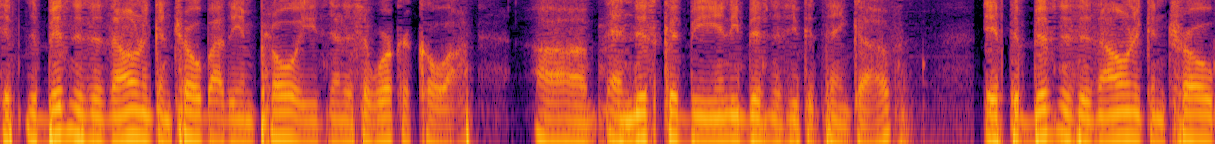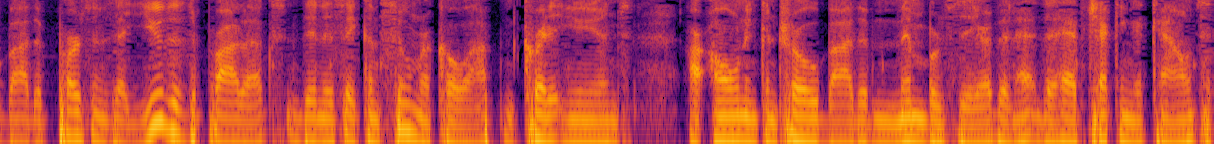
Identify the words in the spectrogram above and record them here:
If the business is owned and controlled by the employees, then it's a worker co-op, uh, and this could be any business you could think of. If the business is owned and controlled by the persons that uses the products, then it's a consumer co-op. And credit unions are owned and controlled by the members there that have, that have checking accounts.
